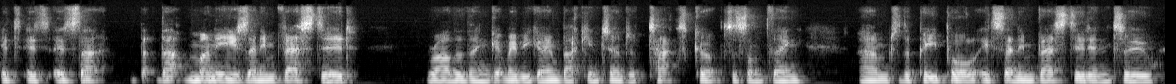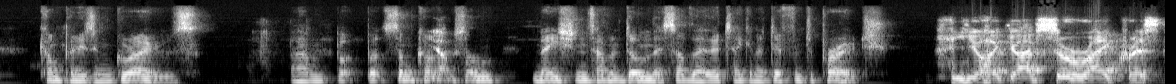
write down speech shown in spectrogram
it's it's it's that that money is then invested rather than get, maybe going back in terms of tax cuts or something um, to the people. It's then invested into companies and grows. Um, but but some yep. some nations haven't done this, have they? They've taken a different approach. You're, you're absolutely right, Chris.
